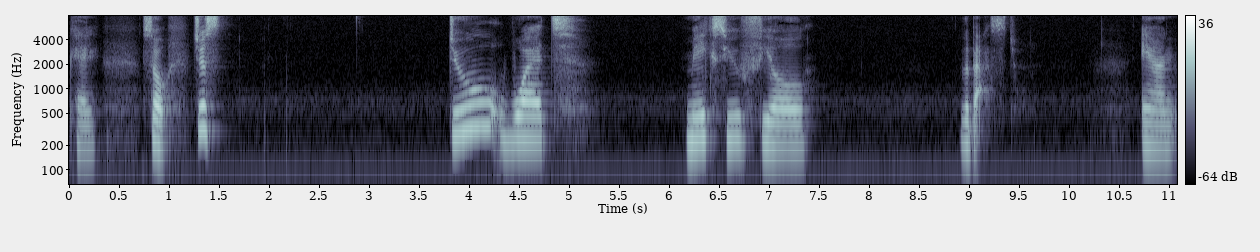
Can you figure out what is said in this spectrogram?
okay so just do what makes you feel the best. And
